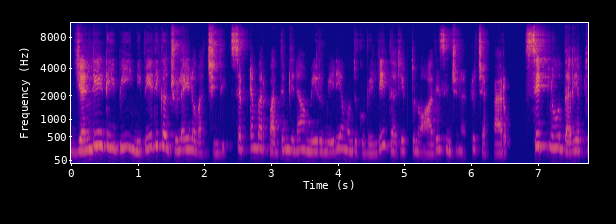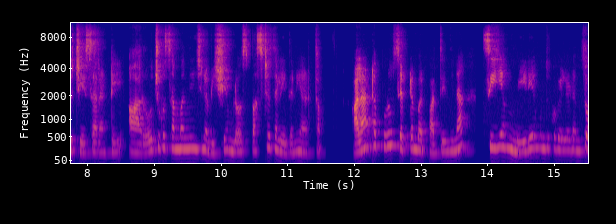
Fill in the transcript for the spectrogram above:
ఎన్డీడీబీ నివేదిక జూలైలో వచ్చింది. సెప్టెంబర్ పద్దెనిమిదిన మీరు మీడియా ముందుకు వెళ్ళి దర్యాప్తును ఆదేశించినట్లు చెప్పారు. సిట్ను దర్యాప్తు చేశారంటే ఆ రోజుకు సంబంధించిన విషయంలో స్పష్టత లేదని అర్థం. అలాంటప్పుడు సెప్టెంబర్ పద్దెనిమిదిన సీఎం మీడియా ముందుకు వెళ్ళడంతో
